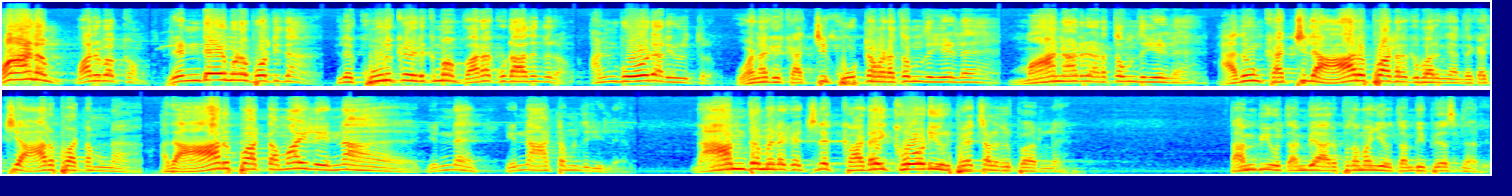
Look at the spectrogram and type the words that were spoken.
மானம் மறுபக்கம். ரெண்டே மூணு போட்டி தான். இல்ல குறுக்க எடுக்குமா வரக்கூடாதுங்கிறோம். அன்போடு அறிவுறுத்துறோம். உனக்கு கட்சி கூட்டம் நடத்தவும் தெரியல மாநாடு நடத்தவும் தெரியல. அதுவும் கட்சியில ஆர்ப்பாட்டம் இருக்கு பாருங்க அந்த கட்சி ஆர்ப்பாட்டம்னா. அது ஆர்ப்பாட்டமா இல்ல என்ன என்ன என்ன ஆட்டம்னு தெரியல. நாம் தமிழர் கட்சியில கடைக்கோடி ஒரு பேச்சாளர் இருப்பார்ல. தம்பி ஒரு தம்பி அற்புதமா ஒரு தம்பி பேசினாரு.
